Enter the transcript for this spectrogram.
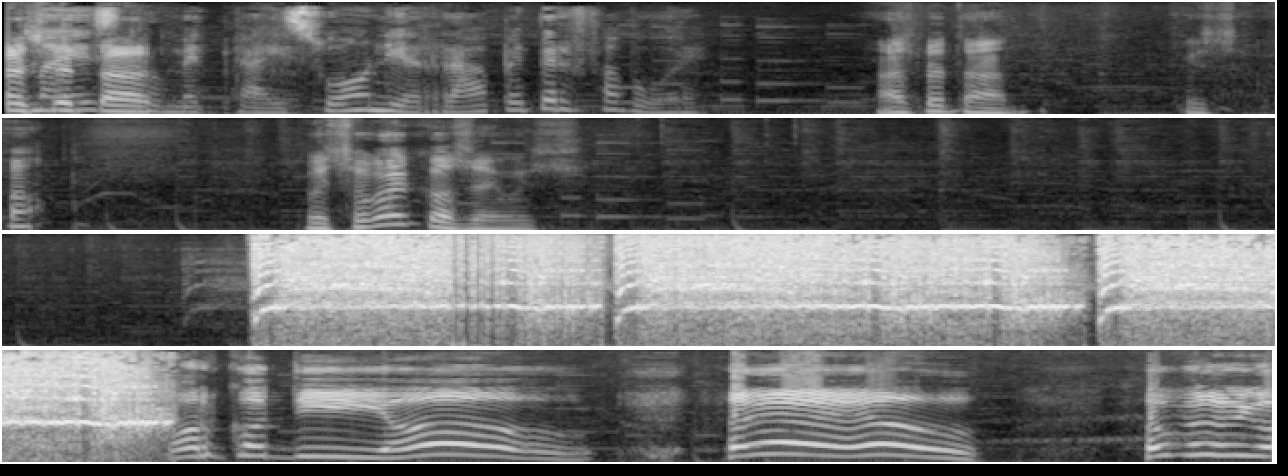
Maestro metta i suoni e rape per favore. aspettate. Questo qua. Questo qua cos'è questo? Porco dio! Oh! Eh, oh! Non me lo ricordo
